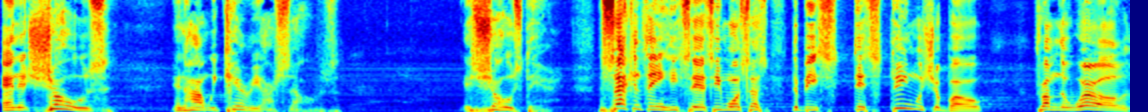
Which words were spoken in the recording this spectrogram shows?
And it shows in how we carry ourselves. It shows there. Second thing he says, he wants us to be distinguishable from the world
